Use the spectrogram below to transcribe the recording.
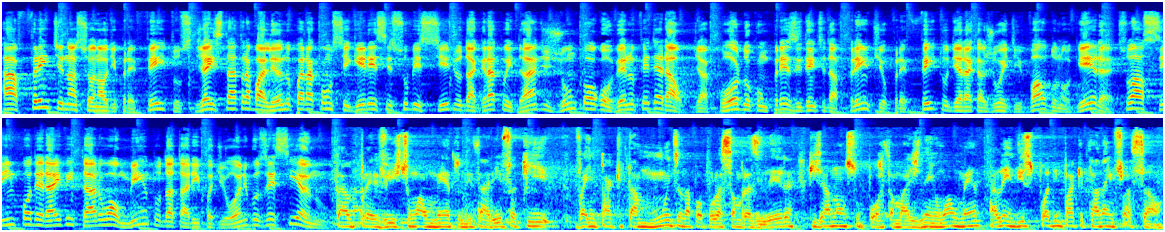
A Frente Nacional de Prefeitos já está trabalhando para conseguir esse subsídio da gratuidade junto ao governo federal. De acordo com o presidente da frente, o prefeito de Aracaju, Edivaldo Nogueira, só assim poderá evitar o aumento da tarifa de ônibus esse ano. Estava previsto um aumento de tarifa que vai impactar muito na população brasileira, que já não suporta mais nenhum aumento. Além disso, pode impactar na inflação.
